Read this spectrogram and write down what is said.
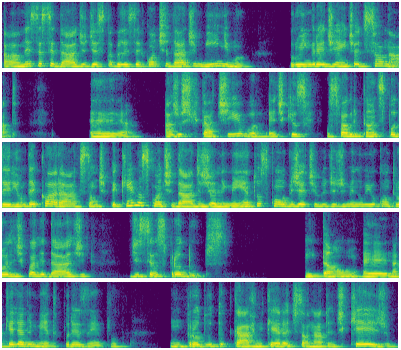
à necessidade de estabelecer quantidade mínima para o ingrediente adicionado. É, a justificativa é de que os, os fabricantes poderiam declarar a adição de pequenas quantidades de alimentos com o objetivo de diminuir o controle de qualidade de seus produtos. Então, é, naquele alimento, por exemplo, um produto carne que era adicionado de queijo,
